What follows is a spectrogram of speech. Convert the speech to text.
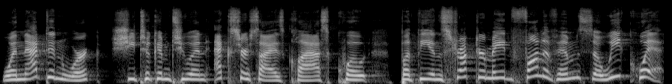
when that didn't work, she took him to an exercise class, quote, but the instructor made fun of him, so we quit.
